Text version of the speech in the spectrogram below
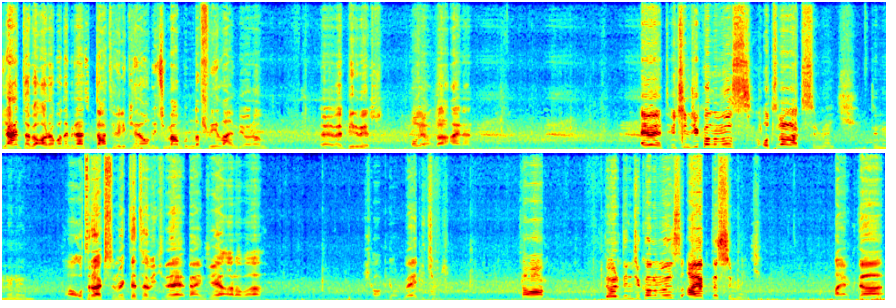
Yani tabii arabada birazcık daha tehlikeli olduğu için ben bunda freeline diyorum. E, ve 1-1 Oluyor. anda aynen. Evet, üçüncü konumuz oturarak sürmek. Dınınının. Aa, oturarak sürmekte tabii ki de bence araba şampiyon ve 2-1. Tamam. Dördüncü konumuz ayakta sürmek. Ayakta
